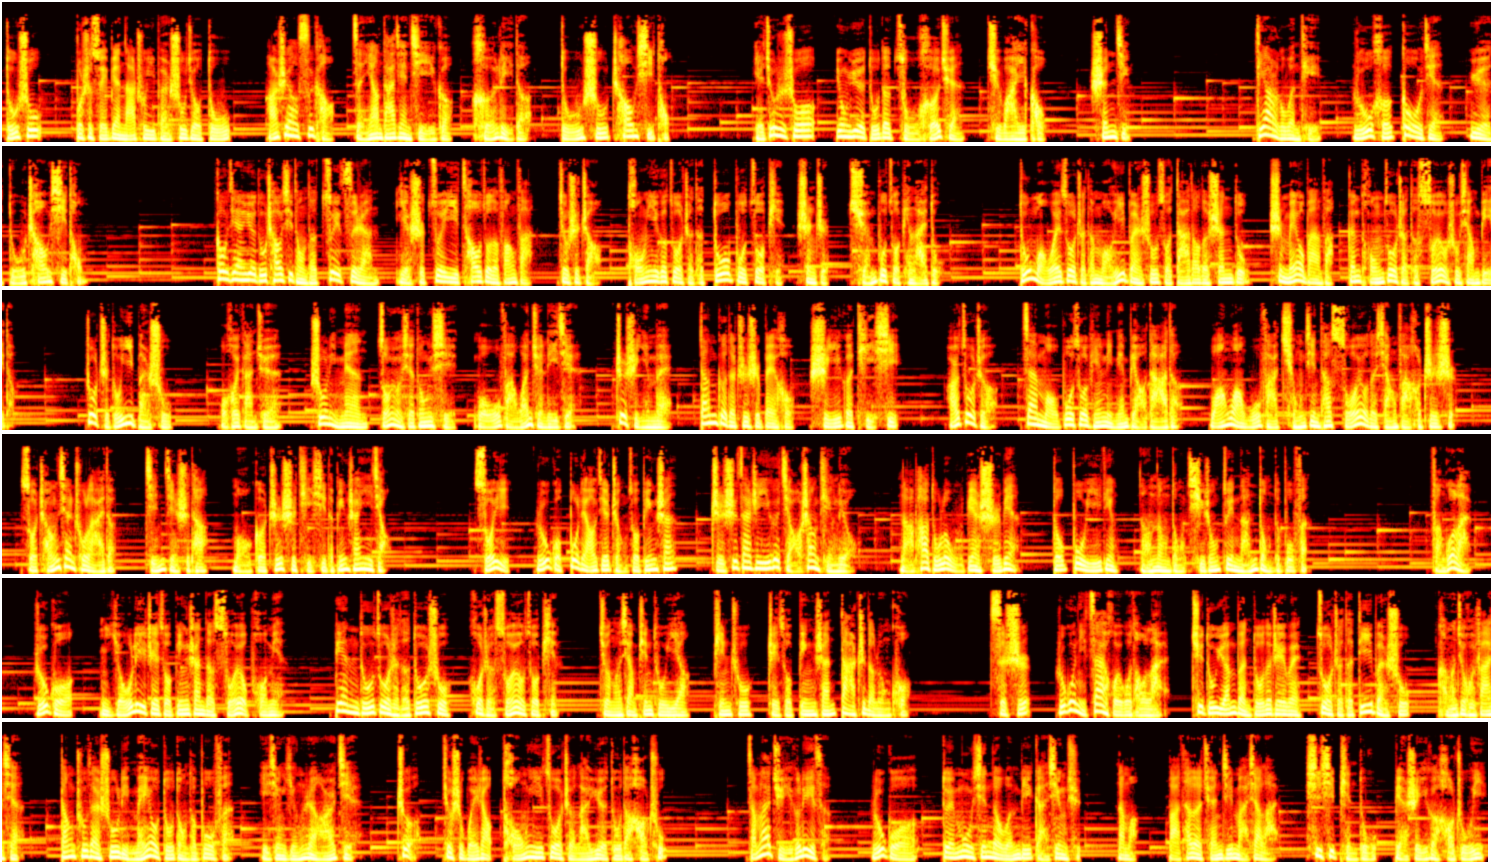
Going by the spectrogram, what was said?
读书不是随便拿出一本书就读，而是要思考。怎样搭建起一个合理的读书超系统？也就是说，用阅读的组合拳去挖一口深井。第二个问题，如何构建阅读超系统？构建阅读超系统的最自然也是最易操作的方法，就是找同一个作者的多部作品，甚至全部作品来读。读某位作者的某一本书所达到的深度。是没有办法跟同作者的所有书相比的。若只读一本书，我会感觉书里面总有些东西我无法完全理解。这是因为单个的知识背后是一个体系，而作者在某部作品里面表达的，往往无法穷尽他所有的想法和知识，所呈现出来的仅仅是他某个知识体系的冰山一角。所以，如果不了解整座冰山，只是在这一个角上停留，哪怕读了五遍十遍，都不一定能弄懂其中最难懂的部分。反过来，如果你游历这座冰山的所有坡面，遍读作者的多数或者所有作品，就能像拼图一样拼出这座冰山大致的轮廓。此时，如果你再回过头来去读原本读的这位作者的第一本书，可能就会发现。当初在书里没有读懂的部分，已经迎刃而解，这就是围绕同一作者来阅读的好处。咱们来举一个例子，如果对木心的文笔感兴趣，那么把他的全集买下来，细细品读便是一个好主意。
